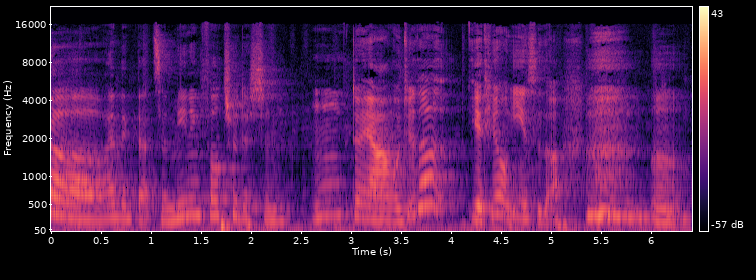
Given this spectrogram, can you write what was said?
Oh, I think that's a meaningful tradition. 嗯，对呀、我觉得也挺有意思的。嗯。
